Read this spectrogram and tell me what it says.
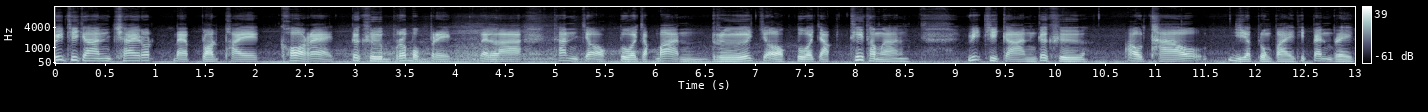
วิธีการใช้รถแบบปลอดภัยข้อแรกก็คือระบบเบรกเวลาท่านจะออกตัวจากบ้าน หรือจะออกตัวจากที่ทำงาน วิธีการก็คือเอาเท้า เหยียบลงไปที่แป้นเบรก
